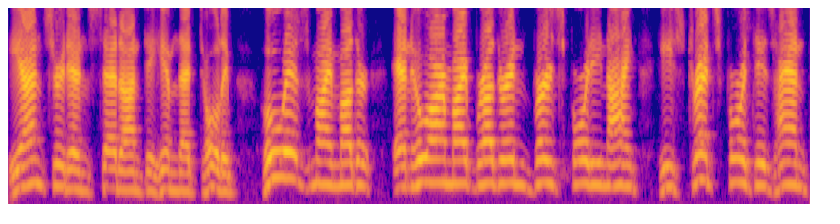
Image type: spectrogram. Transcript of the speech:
He answered and said unto him that told him, Who is my mother and who are my brethren? Verse 49 He stretched forth his hand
